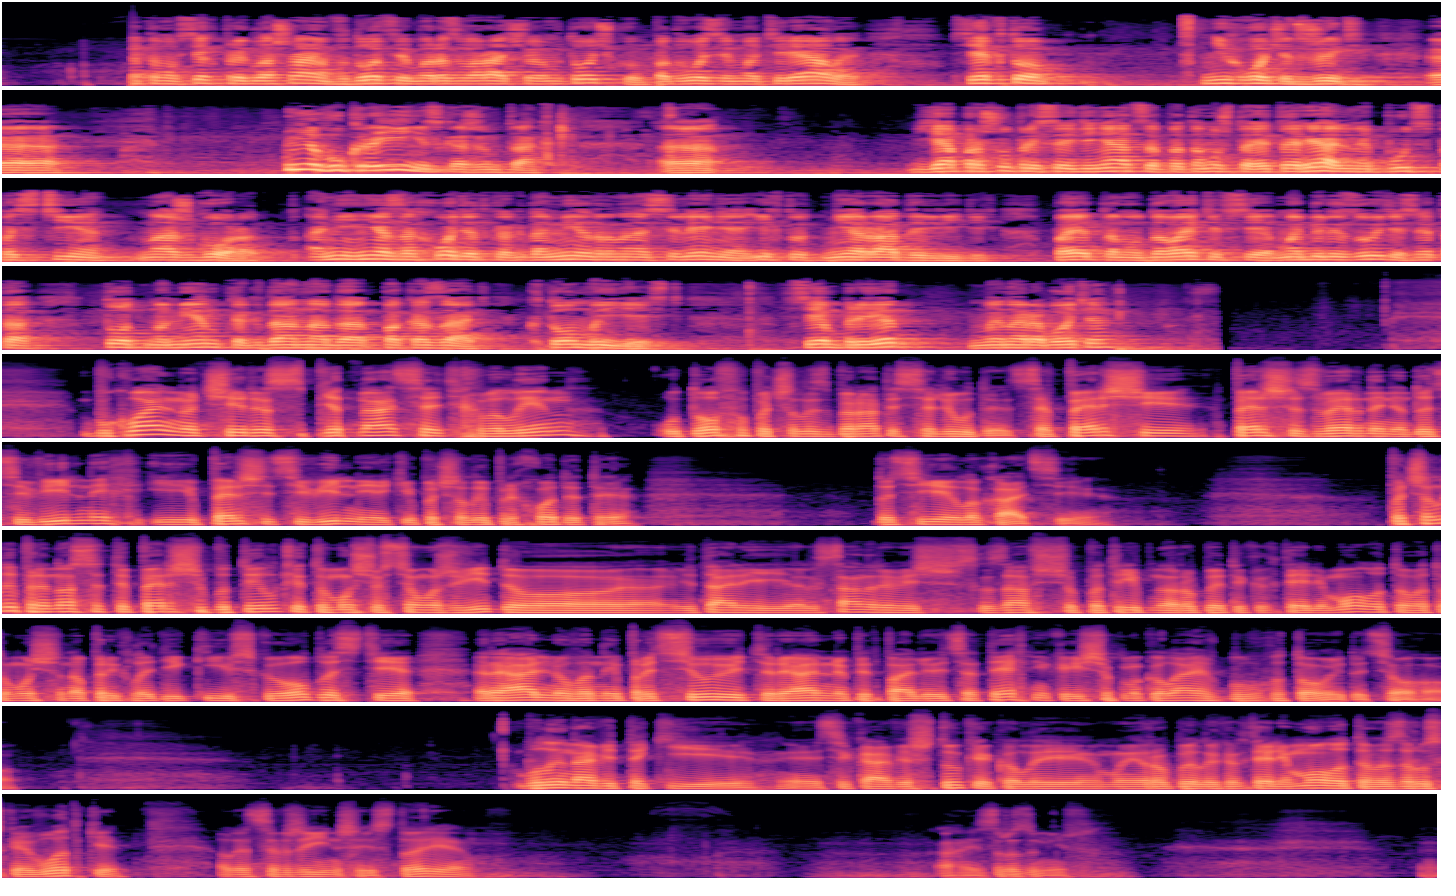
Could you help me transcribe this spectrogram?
Поэтому всех приглашаем в Дофе, мы разворачиваем точку, подвозим материалы. Все, кто не хочет жить э, не в Украине, скажем так, э, я прошу присоединяться, потому что это реальный путь спасти наш город. Они не заходят, когда мирное население их тут не рады видеть. Поэтому давайте все мобилизуйтесь. Это тот момент, когда надо показать, кто мы есть. Всем привет, мы на работе. Буквально через 15 хвилин у ДОФа почали збиратися люди. Це перші, перше звернення до цивільних і перші цивільні, які почали приходити до цієї локації. Почали приносити перші бутилки, тому що в цьому ж відео е, Віталій Олександрович сказав, що потрібно робити коктейлі Молотова, тому що на прикладі Київської області реально вони працюють, реально підпалюється техніка, і щоб Миколаїв був готовий до цього. Були навіть такі е, цікаві штуки, коли ми робили коктейлі Молотова з руської водки, але це вже інша історія. А, я зрозумів.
